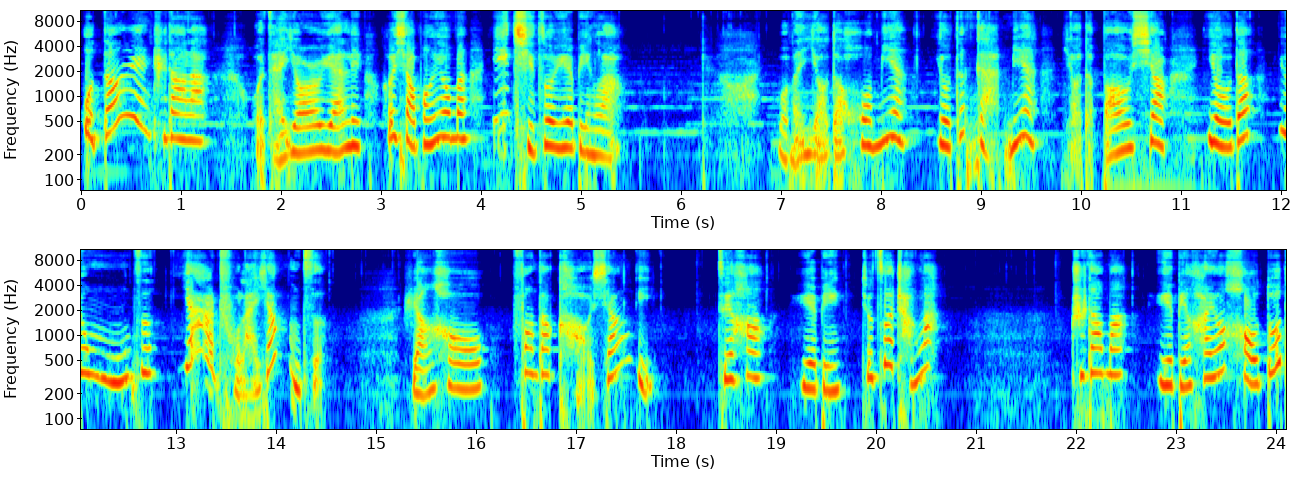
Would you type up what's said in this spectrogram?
我当然知道啦，我在幼儿园里和小朋友们一起做月饼啦。我们有的和面，有的擀面，有的包馅儿，有的用模子压出来样子，然后放到烤箱里，最后月饼就做成了。”知道吗？月饼还有好多的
